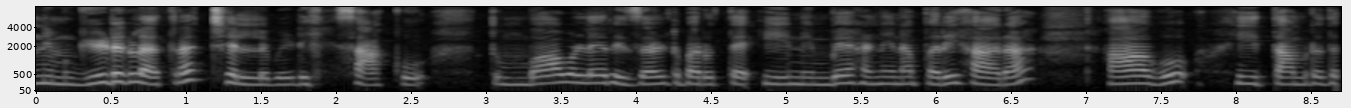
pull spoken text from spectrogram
ನಿಮ್ಮ ಗಿಡಗಳ ಹತ್ರ ಚೆಲ್ಲಬಿಡಿ ಸಾಕು. ತುಂಬ ಒಳ್ಳೆಯ ರಿಸಲ್ಟ್ ಬರುತ್ತೆ. ಈ ನಿಂಬೆಹಣ್ಣಿನ ಪರಿಹಾರ ಹಾಗೂ ಈ ತಾಮ್ರದ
